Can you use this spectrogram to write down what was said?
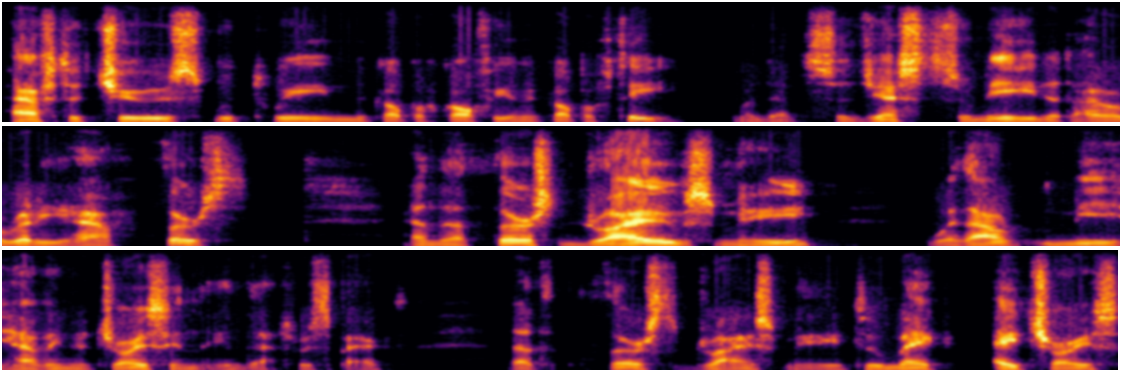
have to choose between a cup of coffee and a cup of tea, well, that suggests to me that I already have thirst. And the thirst drives me without me having a choice in, in that respect that thirst drives me to make a choice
